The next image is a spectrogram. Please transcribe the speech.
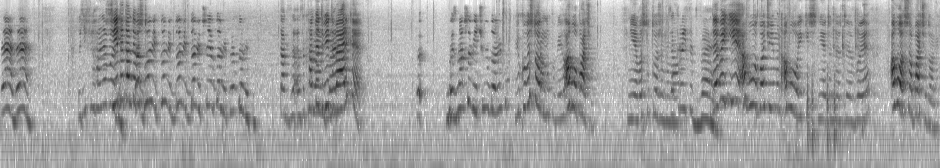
Де, де? Та ніфіга не Сіти видно. там, де ви... домик, домик, домик, домик, що я в домик, я в домику. Так, за- Там, закриваємо де дві дверки. Ви з в іншому домику? В яку ви сторону побігли? А, во, бачу. Ні, вас тут теж нема. Закрийте двері. Де ви є? А во, бачу іменно. А во, якісь, ні, то не те ви. А во, все, бачу домик.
